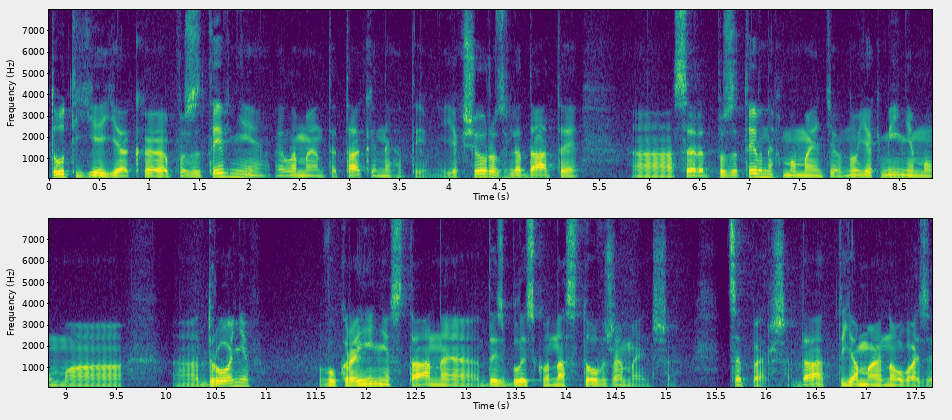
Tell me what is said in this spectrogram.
тут є як е, позитивні елементи, так і негативні. Якщо розглядати серед позитивних моментів, ну як мінімум дронів в Україні стане десь близько на 100 вже менше. Це перше. Да? Я маю на увазі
